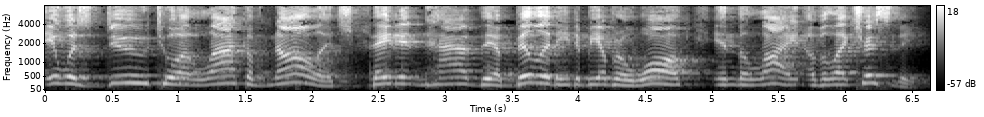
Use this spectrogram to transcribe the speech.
it was due to a lack of knowledge. They didn't have the ability to be able to walk in the light of electricity.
